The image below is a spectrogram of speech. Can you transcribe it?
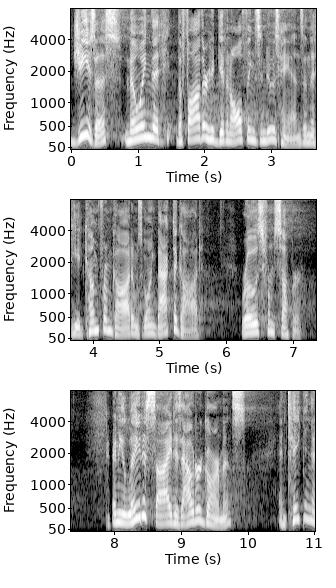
Jesus, knowing that the Father had given all things into his hands and that he had come from God and was going back to God, rose from supper. And he laid aside his outer garments and taking a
